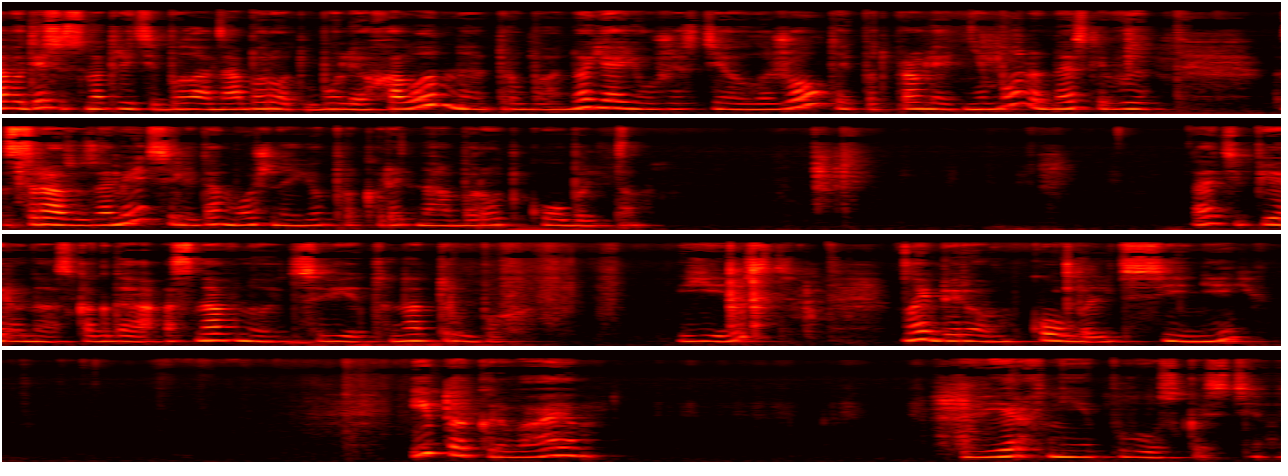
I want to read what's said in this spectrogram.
Да, вот здесь, смотрите, была наоборот более холодная труба, но я ее уже сделала желтой, подправлять не буду, но если вы сразу заметили, да, можно ее прокрыть наоборот кобальтом. Да, теперь у нас, когда основной цвет на трубах есть, мы берем кобальт синий и прокрываем верхние плоскости,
